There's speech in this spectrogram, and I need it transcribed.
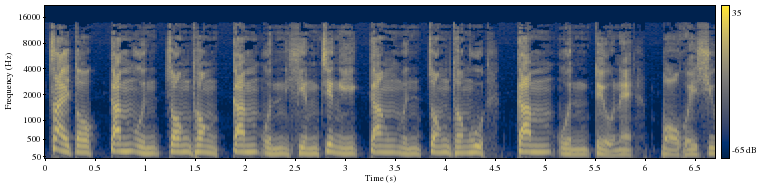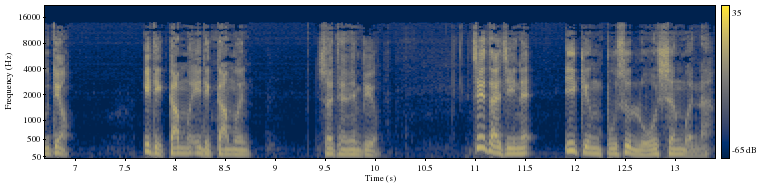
再度感恩总统，感恩行政院，感恩总统府，感恩到呢部会首长，一直感恩，一直感恩。所以听听表，这代志呢已经不是罗生门了，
